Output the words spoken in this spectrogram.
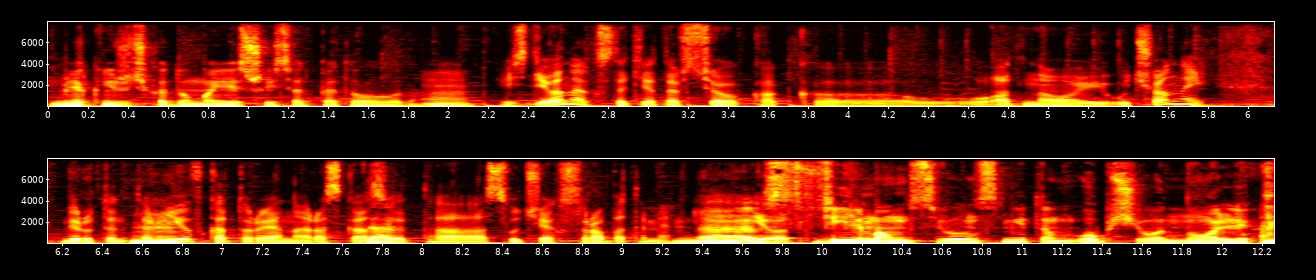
У меня книжечка дома есть 65-го года. М. И сделано, кстати, это все как э, у одной ученой берут интервью, в которой она рассказывает о случаях с роботами. Да, И с вот, фильмом с Уиллом Смитом общего ноль.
